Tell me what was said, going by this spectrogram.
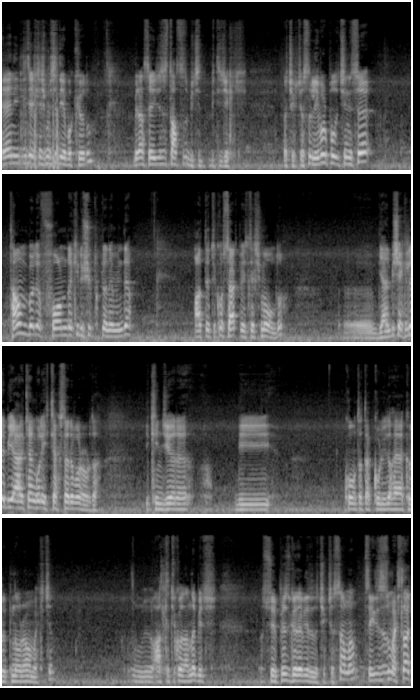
en ilginç eşleşmesi diye bakıyordum. Biraz seyircisiz tatsız bitecek açıkçası. Liverpool için ise tam böyle formdaki düşüklük döneminde Atletico sert bir eşleşme oldu. Ee, Yani bir şekilde bir erken gole ihtiyaçları var orada. İkinci yarı bir kontratak golüyle hayal kırıklığına uğramamak için. Ee, Atletico'dan da bir sürpriz görebiliriz açıkçası ama seyircisiz maçlar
